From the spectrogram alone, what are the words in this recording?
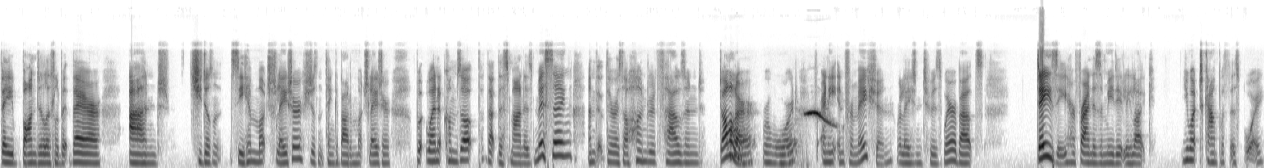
they bond a little bit there. And she doesn't see him much later. She doesn't think about him much later. But when it comes up that this man is missing and that there is a hundred thousand dollar oh. reward for any information relating to his whereabouts, Daisy, her friend, is immediately like, "You went to camp with this boy.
